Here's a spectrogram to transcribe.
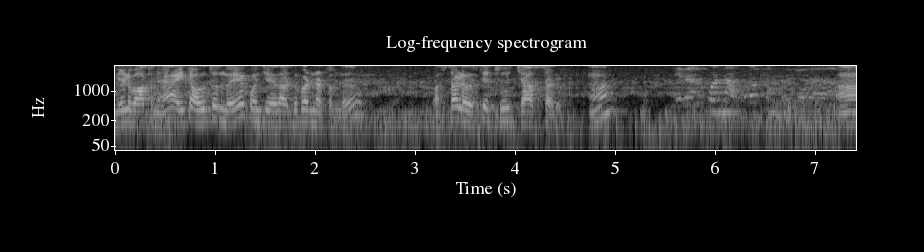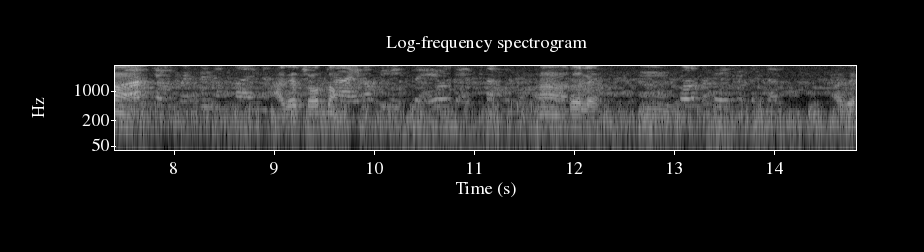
నీళ్ళు పోతున్నాయా? అయితే అవుతుంది. కొంచెం ఏదో అడ్డుపడినట్టుంది. వస్తాడు వస్తే చూసి చేస్తాడు. అదే చూద్దాం. అదేలే. అదే.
